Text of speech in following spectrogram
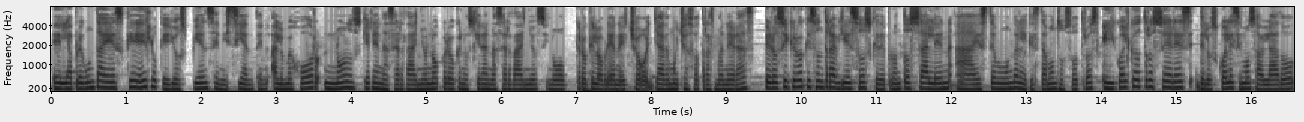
Eh, la pregunta es qué es lo que ellos piensen y sienten. A lo mejor no nos quieren hacer daño, no creo que nos quieran hacer daño, sino creo que lo habrían hecho ya de muchas otras maneras, pero sí creo que son traviesos que de pronto salen a este mundo en el que estamos nosotros e igual que otros seres de los cuales hemos hablado,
